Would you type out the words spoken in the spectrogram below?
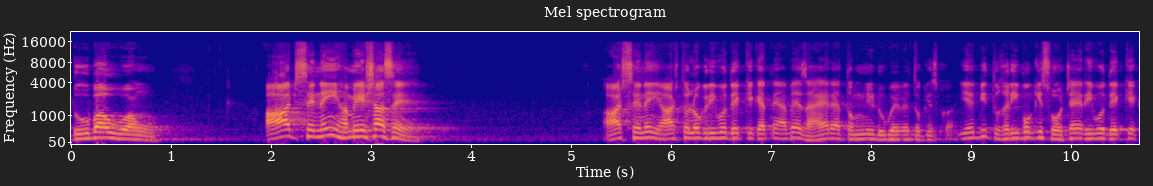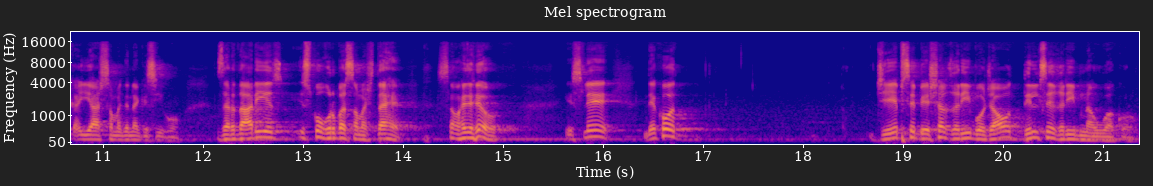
डूबा हुआ हूँ। आज से नहीं हमेशा से। आज से नहीं आज तो लोग रीवो देख के कहते हैं अबे ज़ाहिर है तुम नहीं डूबे हुए तो किसको? ये भी तो गरीबों की सोच है रीवो देख के आज समझना किसी को। जरदारी इस, इसको गुर्बत समझता है। समझ रहे हो? इसलिए देखो जेब से बेशक गरीब हो जाओ दिल से गरीब ना हुआ करो।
